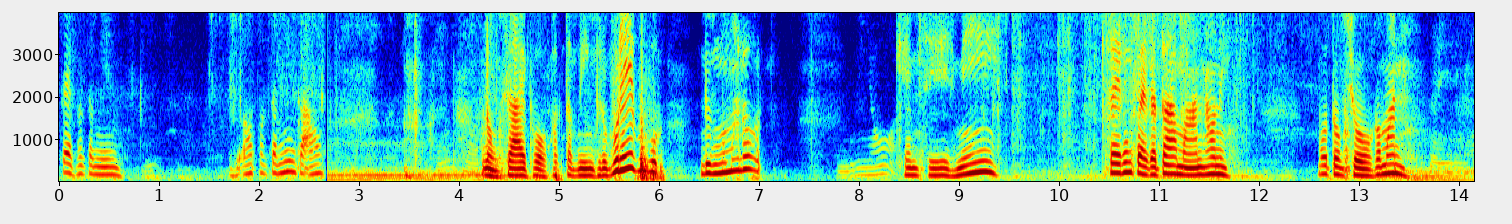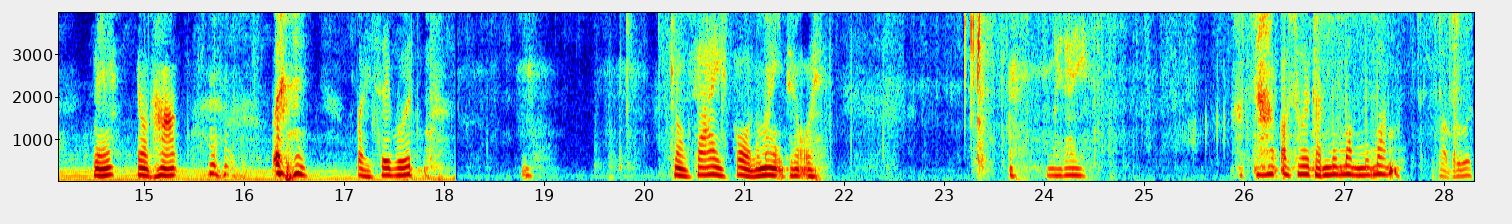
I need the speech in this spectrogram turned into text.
ใส่พักตามินเอาพักตามินก็เอาหนองทรายพ่อพักตามินพี่น้องผู้ใดผู้ดึงลงมาโลด เค็มซีมีใส่ลงไปกระตาหมานเฮานี่บ่ต้องโชว์กับมันใจนี่ยอดฮัก ไปไปใส่เบิดน้องชายพ่อหน้องใหม่พี่น้องเอ้ยไม่ได้หักซากเอาซอยกันบุ้มบั่มบุ้มบั่มครับไปเลย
